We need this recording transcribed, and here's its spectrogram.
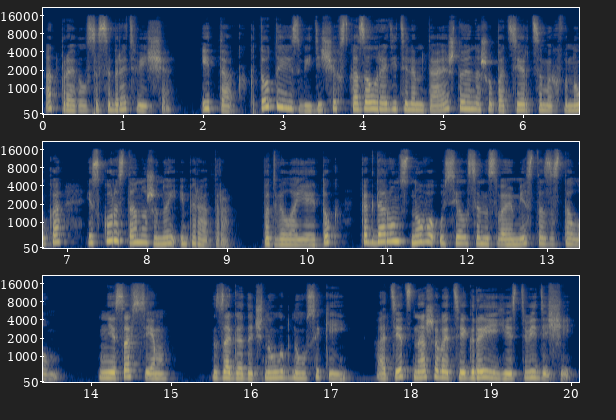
отправился собирать вещи. Итак, кто-то из видящих сказал родителям Тая, что я ношу под сердцем их внука и скоро стану женой императора. Подвела я итог, когда Рон снова уселся на свое место за столом. «Не совсем», – загадочно улыбнулся Кей. «Отец нашего тигра и есть видящий»,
